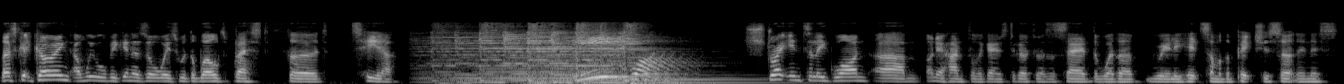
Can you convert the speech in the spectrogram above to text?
Let's get going and we will begin as always with the world's best third tier. League One. Straight into League One. Um, only a handful of games to go through, as I said. The weather really hit some of the pitches, certainly in this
